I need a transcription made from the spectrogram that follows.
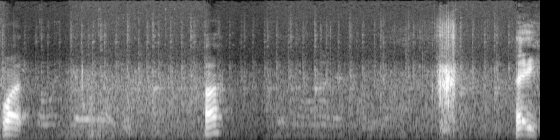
what? Huh? Hey.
